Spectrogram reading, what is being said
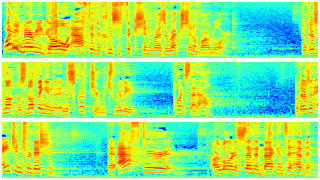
Where did Mary go after the crucifixion and resurrection of our Lord? Because there's, not, there's nothing in the, in the scripture which really points that out. But there's an ancient tradition that after our Lord ascended back into heaven,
